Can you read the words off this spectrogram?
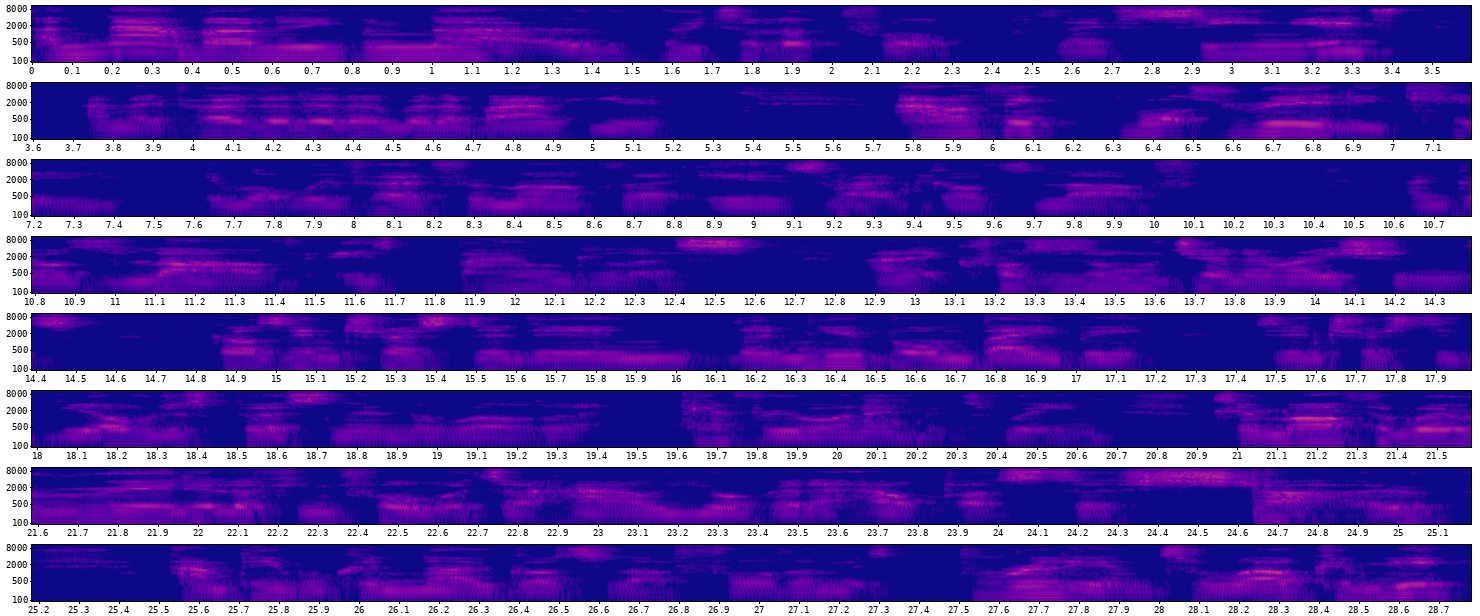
And now they'll even know who to look for because they've seen you and they've heard a little bit about you. And I think what's really key in what we've heard from Martha is about God's love. And God's love is boundless and it crosses all generations. God's interested in the newborn baby, He's interested in the oldest person in the world and everyone in between. So, Martha, we're really looking forward to how you're going to help us to show and people can know God's love for them. It's brilliant to welcome you.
